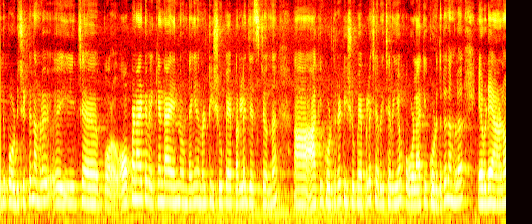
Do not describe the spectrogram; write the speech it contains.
ഇത് പൊടിച്ചിട്ട് നമ്മൾ ഈ ഓപ്പണായിട്ട് വെക്കേണ്ട എന്നുണ്ടെങ്കിൽ നമ്മൾ ടിഷ്യൂ പേപ്പറിൽ ജസ്റ്റ് ഒന്ന് ആക്കി കൊടുത്തിട്ട് ടിഷ്യൂ പേപ്പറിൽ ചെറിയ ചെറിയ ഹോളാക്കി കൊടുത്തിട്ട് നമ്മൾ എവിടെയാണോ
